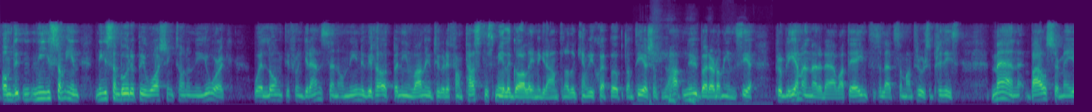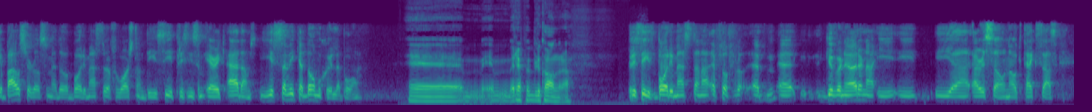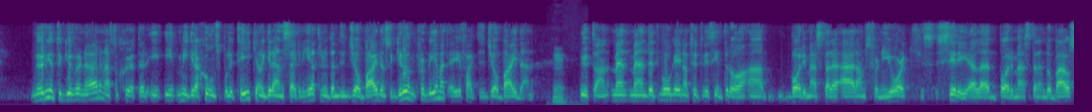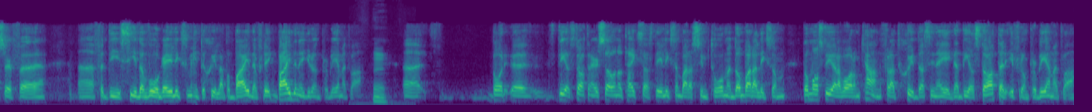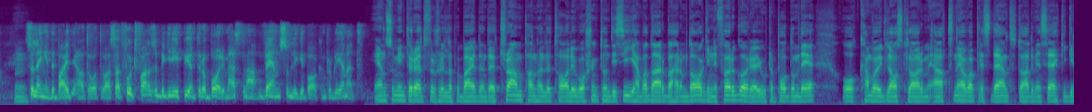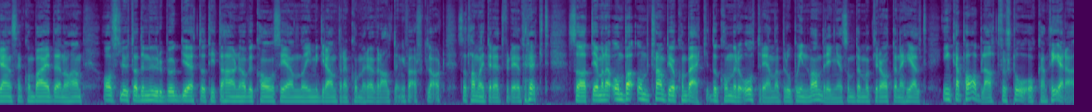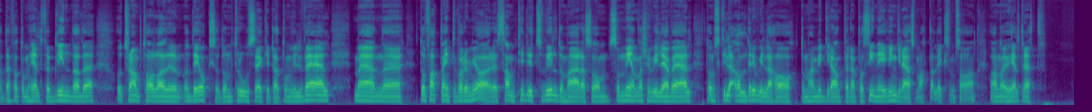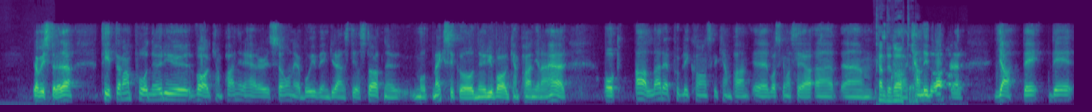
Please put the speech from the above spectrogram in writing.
om det, ni, som in, ni som bor uppe i Washington och New York och är långt ifrån gränsen, om ni nu vill ha öppen invandring och tycker det är fantastiskt med illegala immigranterna, då kan vi skeppa upp dem till er. Så nu, nu börjar de inse problemen med det där, att det är inte så lätt som man tror. Så precis. Men Bowser, Mayor Bowser då, som är då borgmästare för Washington DC, precis som Eric Adams, gissa vilka de skyller på? Eh, republikanerna. Precis, borgmästarna, äh, förlåt, äh, äh, guvernörerna i, i, i Arizona och Texas. Nu är det ju inte guvernörerna som sköter i, i migrationspolitiken och gränssäkerheten utan det är Joe Biden. Så grundproblemet är ju faktiskt Joe Biden. Mm. Utan, men, men det vågar ju naturligtvis inte då uh, borgmästare Adams för New York City eller borgmästaren då Bowser för, uh, för DC. De vågar ju liksom inte skylla på Biden, för det, Biden är grundproblemet. va. Mm. Uh, Eh, delstaterna Arizona och Texas, det är liksom bara symptomen. De, bara liksom, de måste göra vad de kan för att skydda sina egna delstater ifrån problemet. Va? Mm. Så länge inte Biden något åt. Va? Så att fortfarande så begriper ju inte de borgmästarna vem som ligger bakom problemet. En som inte är rädd för att skylla på Biden, det är Trump. Han höll ett tal i Washington DC. Han var där bara häromdagen i förrgår. Jag har gjort en podd om det. Och han var ju glasklar med att när jag var president, då hade vi en säker gräns. Sen kom Biden och han avslutade murbugget och titta här, nu har vi kaos igen och immigranterna kommer överallt ungefär såklart. Så att han var inte rädd för det direkt. Så att jag menar, om, om Trump gör comeback, då kommer det återigen att bero på invandringen som demokraterna är helt inkapabla att förstå och hantera. Därför att de är helt förblindade och Trump talade om det också. De tror säkert att de vill väl, men eh, de fattar inte vad de gör. Samtidigt så vill de här som, som menar sig vilja väl, de skulle aldrig vilja ha de här migranterna på sin egen gräsmatta, liksom, sa han. Han har ju helt rätt. Jag visste det. Där. Tittar man på, nu är det ju valkampanjer här i Arizona, jag bor ju vid en gränsdelstat nu mot Mexiko, och nu är det ju valkampanjerna här. Och alla republikanska kampanj, eh, vad ska man säga, eh, um, kandidater. kandidater. Ja, det, det, är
